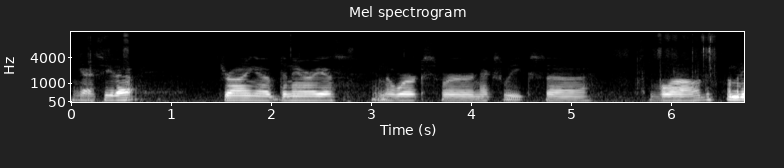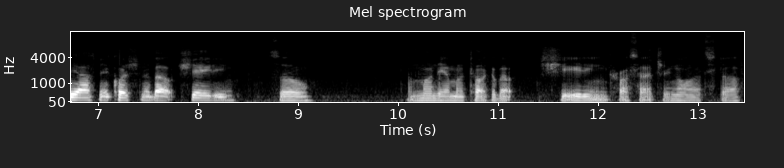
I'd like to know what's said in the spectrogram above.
You guys see that? Drawing of Daenerys in the works for next week's uh, vlog. Somebody asked me a question about shading, so on Monday I'm going to talk about shading, cross-hatching, all that stuff.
